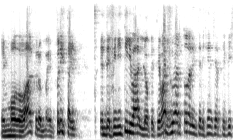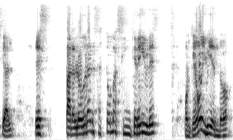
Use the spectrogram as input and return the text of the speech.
en modo acro, en freestyle. En definitiva, lo que te va a ayudar toda la inteligencia artificial es para lograr esas tomas increíbles, porque hoy viendo,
